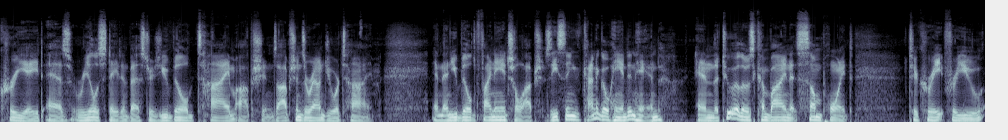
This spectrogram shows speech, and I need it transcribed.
create as real estate investors. You build time options, options around your time. And then you build financial options. These things kind of go hand in hand. And the two of those combine at some point to create for you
